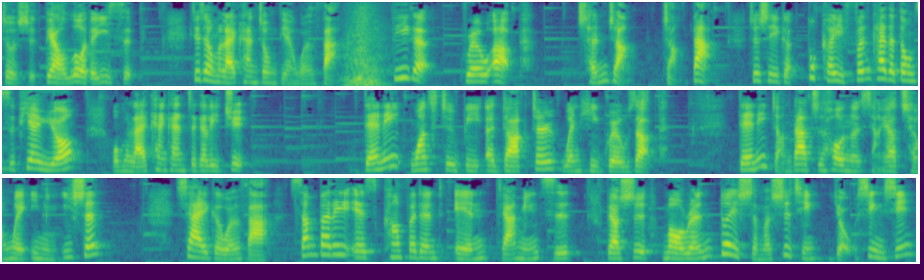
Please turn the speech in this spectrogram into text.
就是掉落的意思。接着我们来看重点文法。第一个 grow up，成长、长大，这是一个不可以分开的动词片语哦。我们来看看这个例句。Danny wants to be a doctor when he grows up. Danny 长大之后呢，想要成为一名医生。下一个文法，somebody is confident in 加名词，表示某人对什么事情有信心。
